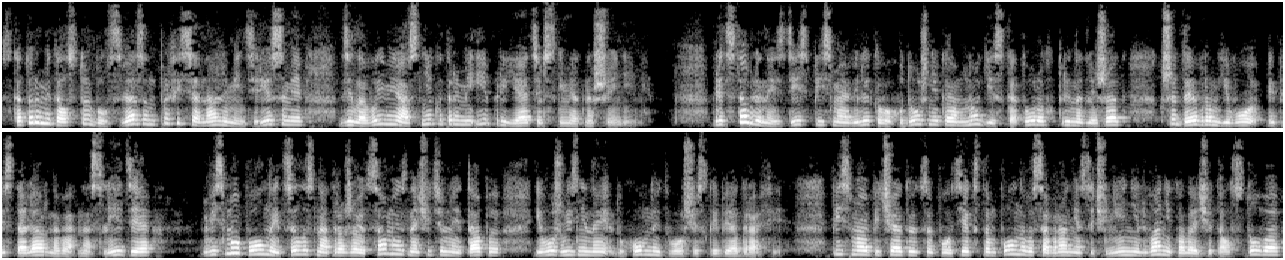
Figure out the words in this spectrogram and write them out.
с которыми Толстой был связан профессиональными интересами, деловыми, а с некоторыми и приятельскими отношениями. Представлены здесь письма великого художника, многие из которых принадлежат к шедеврам его эпистолярного наследия, весьма полно и целостно отражают самые значительные этапы его жизненной, духовной, творческой биографии. Письма печатаются по текстам полного собрания сочинений Льва Николаевича Толстого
